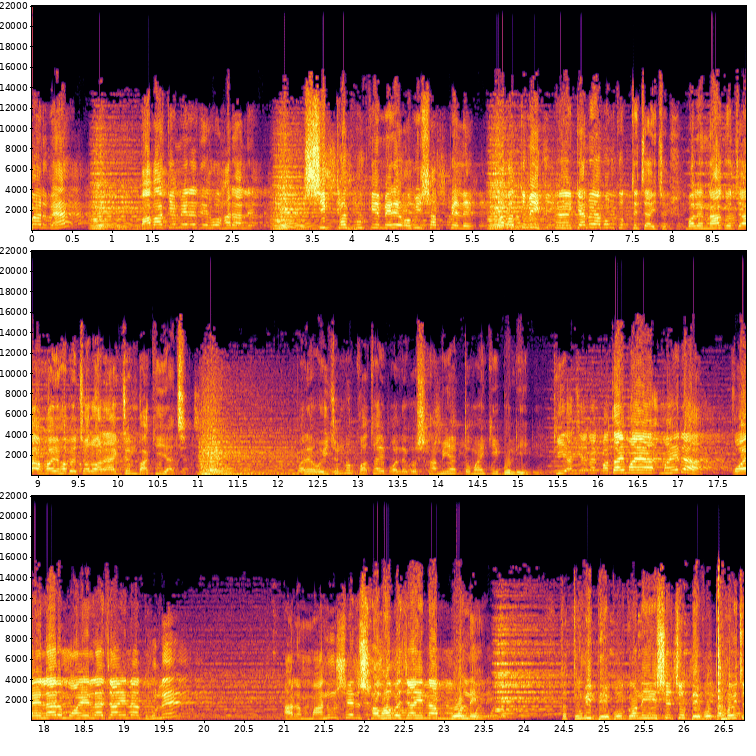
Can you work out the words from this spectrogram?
মারবে হ্যাঁ? বাবাকে মেরে দেহ হারালে, শিব ঠাকুরকে মেরে অভিশাপ পেলে, আবার তুমি কেন এমন করতে চাইছো? বলে, না গো, যা হয় হবে, চলো, আর একজন বাকি আছে। বলে, ওই জন্য কথায় বলে গো, স্বামী, আর তোমায় কি বলি? কি আছে না কথায়, মায়া, মায়েরা? কয়লার ময়লা যায় না ধুলে, আর মানুষের স্বভাবে যায় না মোলে। তা তুমি দেবগণে এসেছ, দেবতা হয়েছো,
